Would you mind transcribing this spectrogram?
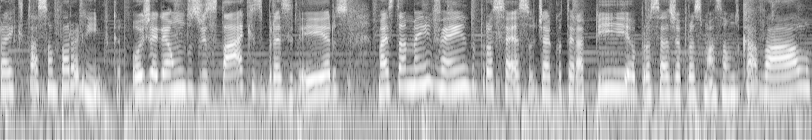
a equitação paralímpica. Hoje ele é um dos destaques brasileiros, mas também vem do processo de ecoterapia, o processo de aproximação do cavalo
